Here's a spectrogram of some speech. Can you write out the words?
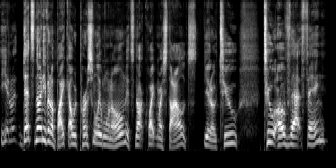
you know, that's not even a bike I would personally want to own. It's not quite my style. It's, you know, too too of that thing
